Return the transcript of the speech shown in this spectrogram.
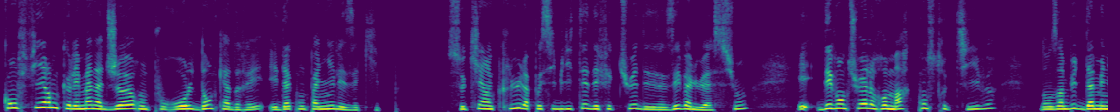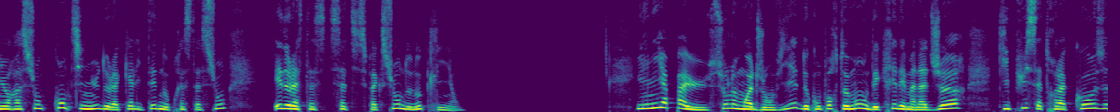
confirme que les managers ont pour rôle d'encadrer et d'accompagner les équipes, ce qui inclut la possibilité d'effectuer des évaluations et d'éventuelles remarques constructives dans un but d'amélioration continue de la qualité de nos prestations et de la satisfaction de nos clients. Il n'y a pas eu, sur le mois de janvier, de comportement ou d'écrit des managers qui puissent être la cause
